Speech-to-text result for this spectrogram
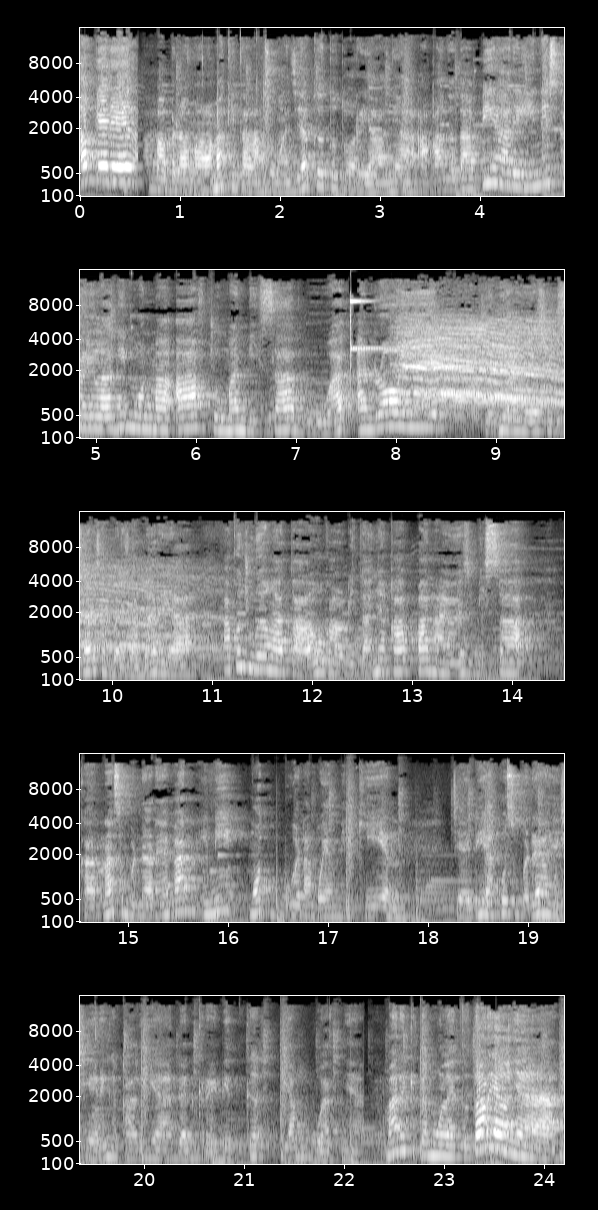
Oke deh, tanpa berlama-lama kita langsung aja ke tutorialnya. Akan tetapi hari ini sekali lagi mohon maaf, cuman bisa buat Android. Jadi iOS user sabar-sabar ya Aku juga nggak tahu kalau ditanya kapan iOS bisa, karena sebenarnya kan ini mod bukan aku yang bikin. Jadi aku sebenarnya hanya sharing ke kalian dan kredit ke yang buatnya. Mari kita mulai tutorialnya.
